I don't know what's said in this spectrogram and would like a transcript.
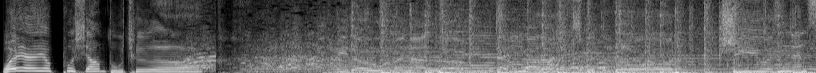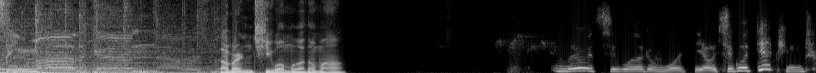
我也要不想堵车。老妹儿，你骑过摩托吗？没有骑过那种摩的，我骑过电瓶车。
